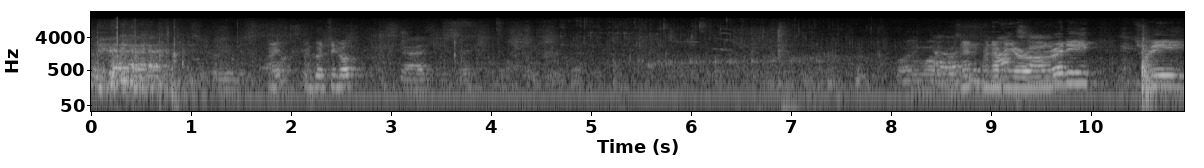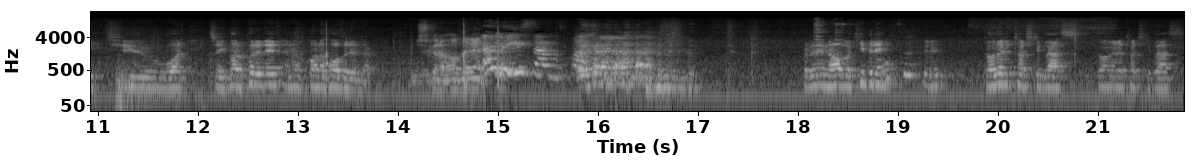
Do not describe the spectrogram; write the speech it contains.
Right, I'm good to go. Boiling water goes in whenever you're Jay. ready. Three, two, one. So you're going to put it in and I'm going to hold it in there. I'm just gonna hold it in. At least sounds fun. Put it in, Aldo. Keep it in. Keep it in. Don't let it touch the glass. Don't let it touch the glass.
